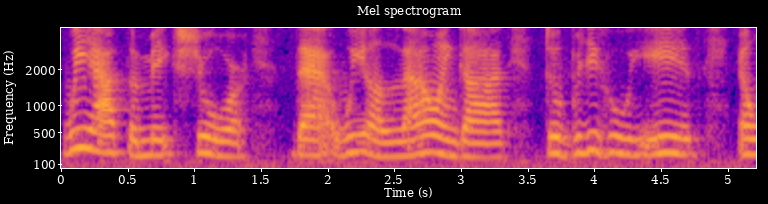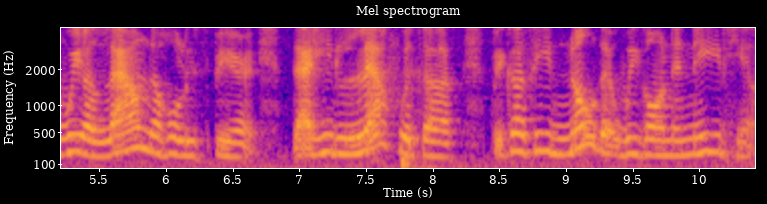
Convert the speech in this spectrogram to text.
We have to make sure that we allowing god to be who he is and we allowing the holy spirit that he left with us because he know that we're going to need him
